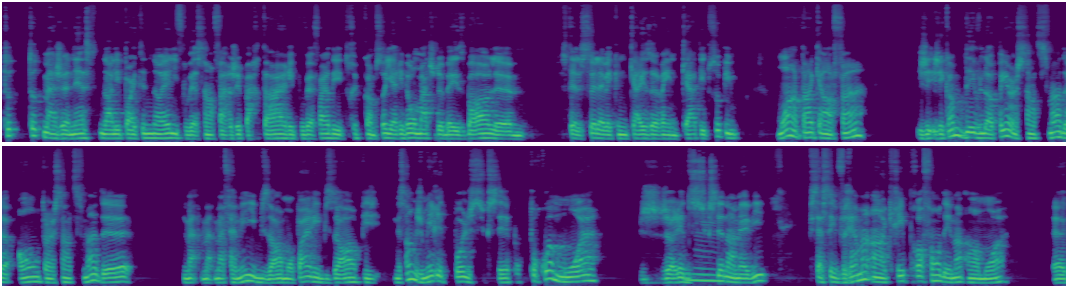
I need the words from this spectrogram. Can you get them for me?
toute, toute, ma jeunesse. Dans les parties de Noël, il pouvait s'enfarger par terre, il pouvait faire des trucs comme ça. Il arrivait au match de baseball, euh, c'était le seul avec une caisse de 24 et tout ça. Puis moi, en tant qu'enfant, j'ai comme développé un sentiment de honte, un sentiment de ma, ma, famille est bizarre, mon père est bizarre, puis il me semble que je mérite pas le succès. Pourquoi moi, j'aurais du succès hmm. dans ma vie? Puis ça s'est vraiment ancré profondément en moi. Euh,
